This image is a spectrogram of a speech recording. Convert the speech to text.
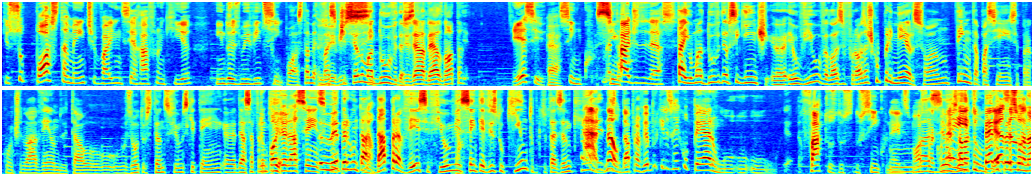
que supostamente vai encerrar a franquia em 2025. Supostamente. Mas te sendo uma 2025. dúvida. De 0 a 10, nota? Esse? É. 5. Cinco. Metade de 10. Tá, e uma dúvida é o seguinte, eu- eu vi o Velozes e Furiosos, acho que o primeiro só, eu não tenho muita paciência pra continuar vendo e tal, os outros tantos filmes que tem eh, dessa Tu franquia. pode olhar sem... Eu ia perguntar, Não. dá pra ver esse filme sem ter visto o quinto? Porque tu tá dizendo que... Ah, eles- não, dá pra ver porque eles recuperam o, o- o- fatos dos do 5, né? Eles mostram Mas a eu- conversa Aí lá tu pega 10 o personagem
